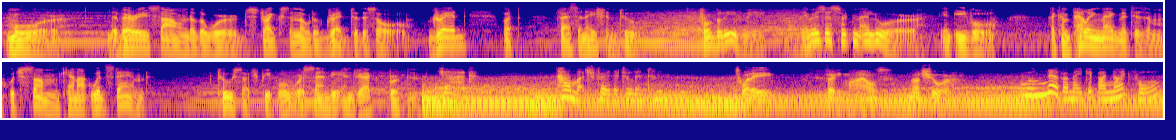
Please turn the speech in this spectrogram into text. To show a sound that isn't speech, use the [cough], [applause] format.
Moor. The very sound of the word strikes a note of dread to the soul. Dread, but fascination, too. For believe me, there is a certain allure in evil, a compelling magnetism which some cannot withstand. Two such people were Sandy and Jack Burton. Jack, how much further to Linton? 20, 30 miles. Not sure. We'll never make it by nightfall.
